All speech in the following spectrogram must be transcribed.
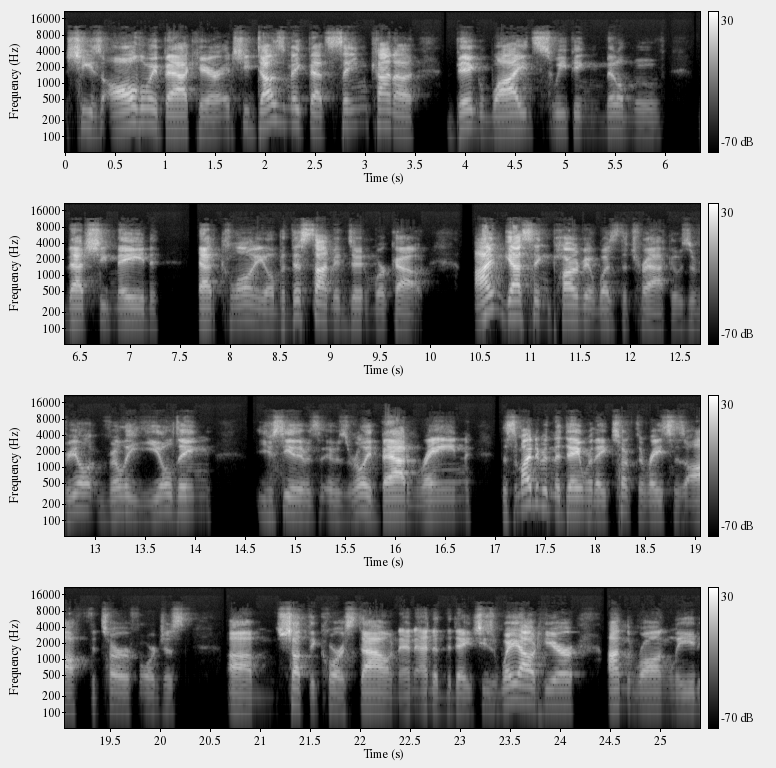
she's all the way back here. And she does make that same kind of big, wide, sweeping middle move that she made at Colonial, but this time it didn't work out. I'm guessing part of it was the track. It was a real, really yielding. You see, it was it was really bad rain. This might have been the day where they took the races off the turf or just um, shut the course down and ended the day. She's way out here on the wrong lead.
